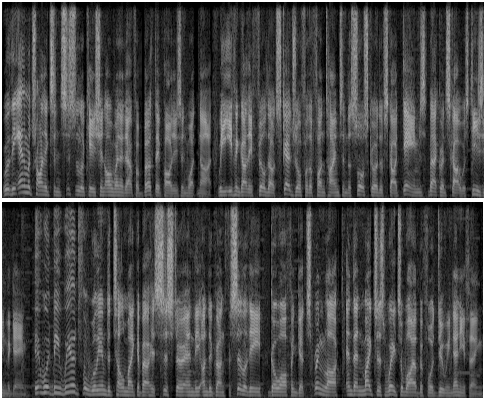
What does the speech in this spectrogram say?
Well, the animatronics in sister location all rented out for birthday parties and whatnot. We even got a filled out schedule for the fun times in the source code of Scott Games back when Scott was teasing the game. It would be weird for William to tell Mike about his sister and the underground facility, go off and get spring locked, and then Mike just waits a while before doing anything.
